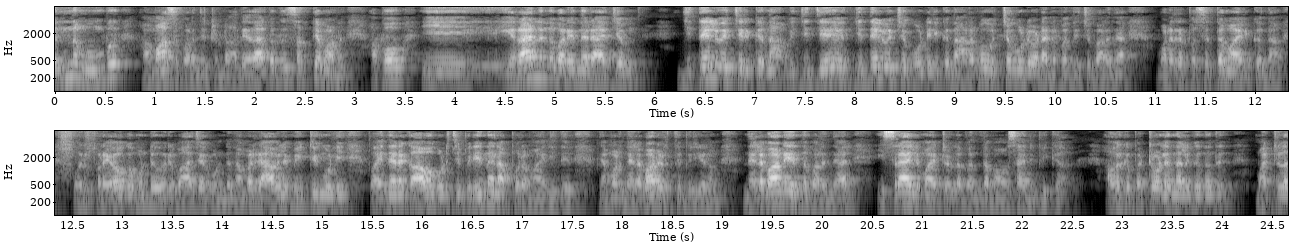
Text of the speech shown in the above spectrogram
എന്ന് മുമ്പ് അമാസ് പറഞ്ഞിട്ടുണ്ട്. അത് യഥാർത്ഥത്തിൽ സത്യമാണ്. അപ്പോൾ ഈ ഇറാൻ എന്ന് പറയുന്ന രാജ്യം ജിദ്ദയിൽ വെച്ചിരിക്കുന്ന ജിദ്ദ- ജിദ്ദയിൽ വെച്ച് കൂടിയിരിക്കുന്ന അറബ് ഉച്ചകോടിയോടനുബന്ധിച്ച് പറഞ്ഞ വളരെ പ്രസിദ്ധമായിരിക്കുന്ന ഒരു പ്രയോഗമുണ്ട് ഒരു വാചകമുണ്ട്. നമ്മൾ രാവിലെ മീറ്റിംഗ് കൂടി വൈകുന്നേരം കാവ കുടിച്ച് പിരിയുന്നതിനപ്പുറമായ രീതിയിൽ നമ്മൾ നിലപാടെടുത്ത് പിരിയണം. നിലപാട് എന്ന് പറഞ്ഞാൽ ഇസ്രായേലുമായിട്ടുള്ള ബന്ധം അവസാനിപ്പിക്കുക. അവർക്ക് പെട്രോളിയം നൽകുന്നത് മറ്റുള്ള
